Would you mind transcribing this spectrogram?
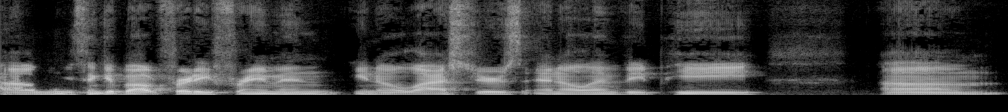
Uh, when you think about Freddie Freeman, you know, last year's NL MVP, um,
